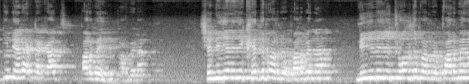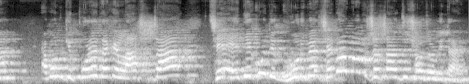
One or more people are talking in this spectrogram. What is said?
দুনিয়ার একটা কাজ পারবে? পারবে না। সে নিজে নিজে খেতে পারবে? পারবে না। নিজে নিজে চলতে পারবে? পারবে না। এমনকি পড়ে থাকে লাশটা, সে এদিক ওদিক ঘুরবে, সেটাও মানুষের সাহায্য সহযোগিতায়।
